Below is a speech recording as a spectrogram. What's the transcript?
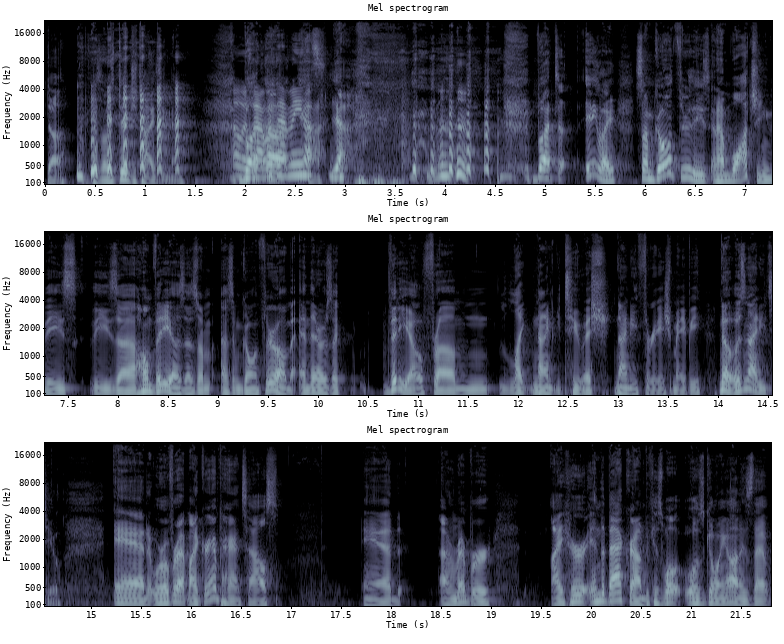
duh, because I was digitizing them. oh, is that what uh, that means? Yeah, yeah. but anyway, so I'm going through these and I'm watching these these uh, home videos as I'm as I'm going through them, and there was a video from like 92 ish, 93 ish maybe. No, it was 92, and we're over at my grandparents' house, and I remember. I hear in the background because what was going on is that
